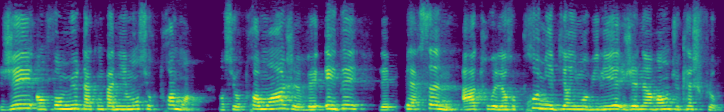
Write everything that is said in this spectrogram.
J'ai une formule d'accompagnement sur trois mois. Sur trois mois, je vais aider les personnes à trouver leur premier bien immobilier générant du cash flow.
